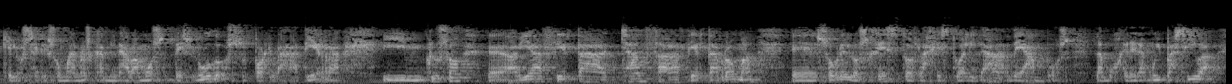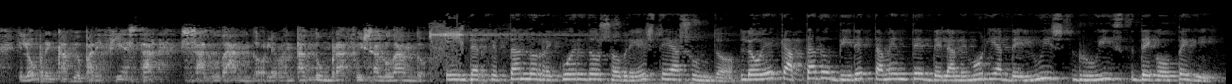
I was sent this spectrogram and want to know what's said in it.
que los seres humanos caminábamos desnudos por la Tierra. E incluso eh, había cierta chanza, cierta broma eh, sobre los gestos, la gestualidad de ambos. La mujer era muy pasiva, el hombre, en cambio, parecía estar saludando, levantando un brazo y saludando Interceptando recuerdos sobre este asunto. Lo he captado directamente de la memoria de Luis Ruiz de Gopegui,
